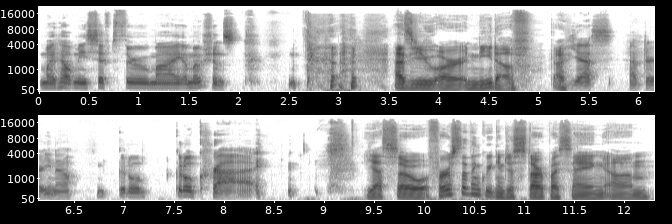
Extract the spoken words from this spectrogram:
might help me sift through my emotions. As you are in need of. I yes, after you know, good old, good old cry. Yes, so first I think we can just start by saying um,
